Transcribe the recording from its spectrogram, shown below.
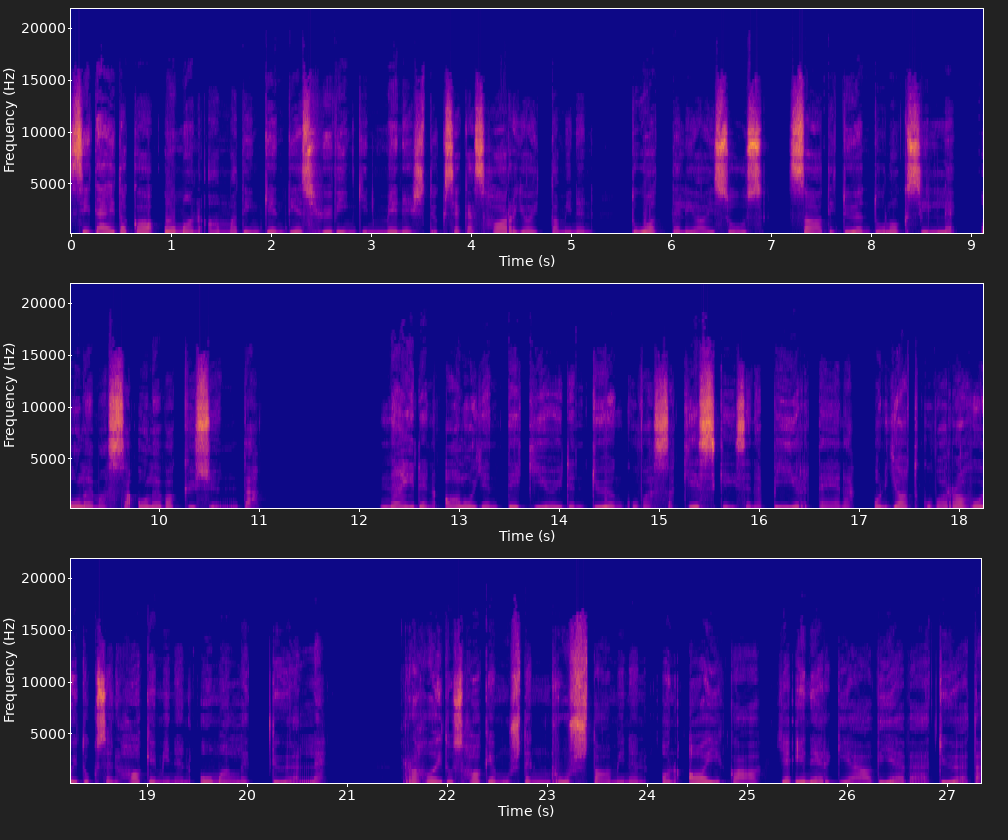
Sitä ei takaa oman ammatin kenties hyvinkin menestyksekäs harjoittaminen, tuotteliaisuus, saati työn tuloksille olemassa oleva kysyntä. Näiden alojen tekijöiden työnkuvassa keskeisenä piirteenä on jatkuva rahoituksen hakeminen omalle työlle. Rahoitushakemusten rustaaminen on aikaa ja energiaa vievää työtä,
